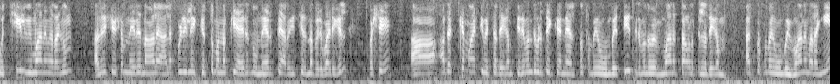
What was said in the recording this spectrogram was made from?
കൊച്ചിയിൽ വിമാനം ഇറങ്ങും അതിനുശേഷം നേരെ നാളെ ആലപ്പുഴയിലേക്ക് എത്തുമെന്നൊക്കെയായിരുന്നു നേരത്തെ അറിയിച്ചിരുന്ന പരിപാടികൾ. പക്ഷേ അതൊക്കെ മാറ്റിവെച്ച് അദ്ദേഹം തിരുവനന്തപുരത്തേക്ക് തന്നെ അല്പസമയം മുമ്പ് എത്തി. തിരുവനന്തപുരം വിമാനത്താവളത്തിൽ അദ്ദേഹം അല്പസമയം മുമ്പ് വിമാനമിറങ്ങി.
